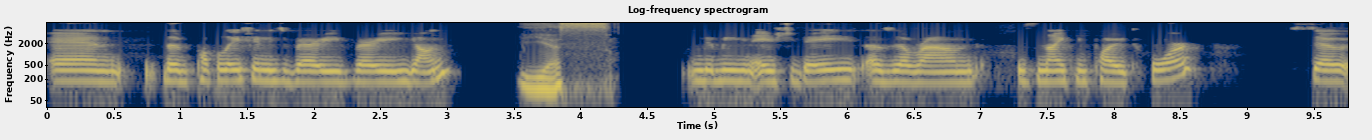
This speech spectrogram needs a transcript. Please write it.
And the population is very very young. Yes. The median age today is around is 19.4 so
